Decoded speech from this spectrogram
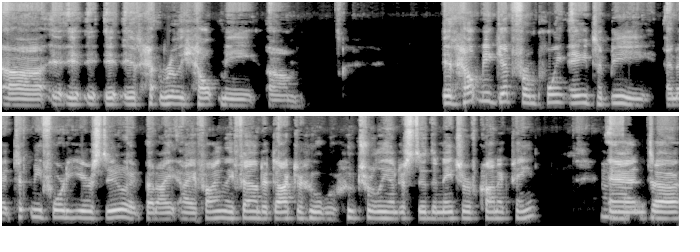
uh, it, it, it, really helped me um, it helped me get from point A to B, and it took me 40 years to do it. But I, I finally found a doctor who who truly understood the nature of chronic pain, mm-hmm. and uh,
